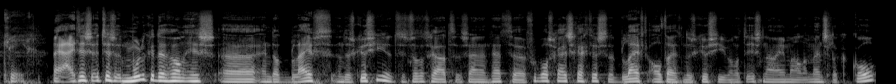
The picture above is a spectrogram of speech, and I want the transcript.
kreeg. Nou ja, het, is, het, is, het moeilijke daarvan is, eh, en dat blijft een discussie. Het is wat het gaat, zijn het net eh, voetbalscheidsrechters. Het blijft altijd een discussie, want het is nou eenmaal een menselijke call.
